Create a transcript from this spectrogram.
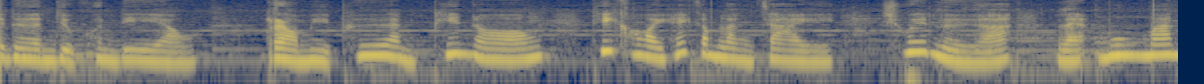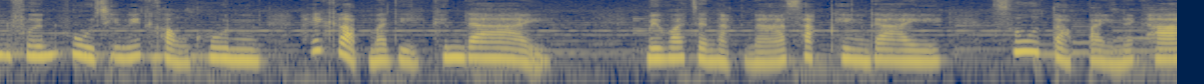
ยเดินอยู่คนเดียว เรามีเพื่อน พี่น้องที่คอยให้กำลังใจ ช่วยเหลือและมุ่งมั่นฟื้นฟูชีวิตของคุณให้กลับมาดีขึ้นได้ ไม่ว่าจะหนักหนาสักเพียงใด สู้ต่อไปนะคะ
